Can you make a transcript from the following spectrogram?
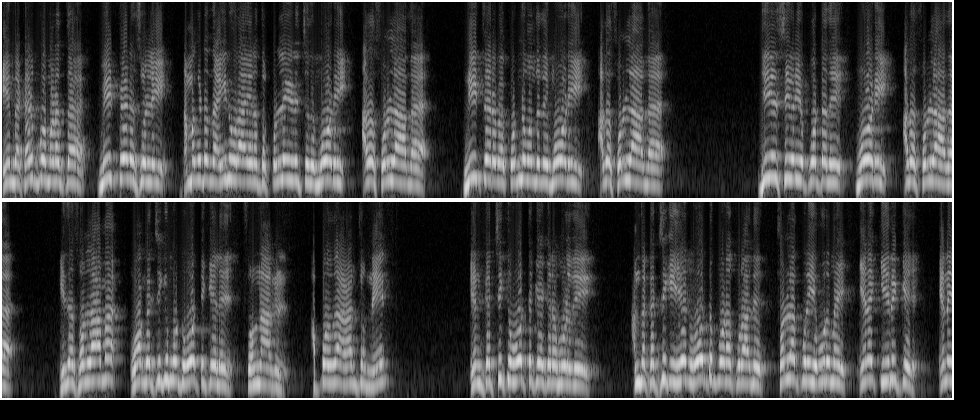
இந்த கருப்பு மனத்தை மீட்பேன்னு சொல்லி நம்ம கிட்ட இந்த ஐநூறாயிரத்தை கொள்ளையடிச்சது மோடி அதை சொல்லாத. நீட் தேர்வை கொண்டு வந்தது மோடி அதை சொல்லாத. ஜிஎஸ்டி வரியை போட்டது மோடி அதை சொல்லாத. இதை சொல்லாம உன் கட்சிக்கு மட்டும் ஓட்டு கேளு சொன்னார்கள். அப்போதுதான் நான் சொன்னேன் என் கட்சிக்கு ஓட்டு கேட்கிற பொழுது அந்த கட்சிக்கு ஏன் ஓட்டு போடக்கூடாது சொல்லக்கூடிய உரிமை எனக்கு இருக்கு. என்னை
